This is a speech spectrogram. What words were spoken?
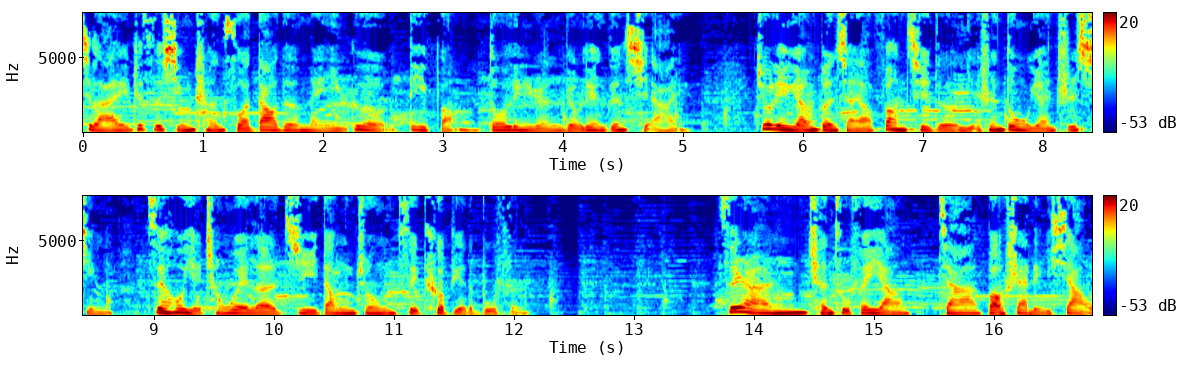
起来，这次行程所到的每一个地方都令人留恋跟喜爱，就连原本想要放弃的野生动物园之行，最后也成为了记忆当中最特别的部分。虽然尘土飞扬加暴晒了一下午，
